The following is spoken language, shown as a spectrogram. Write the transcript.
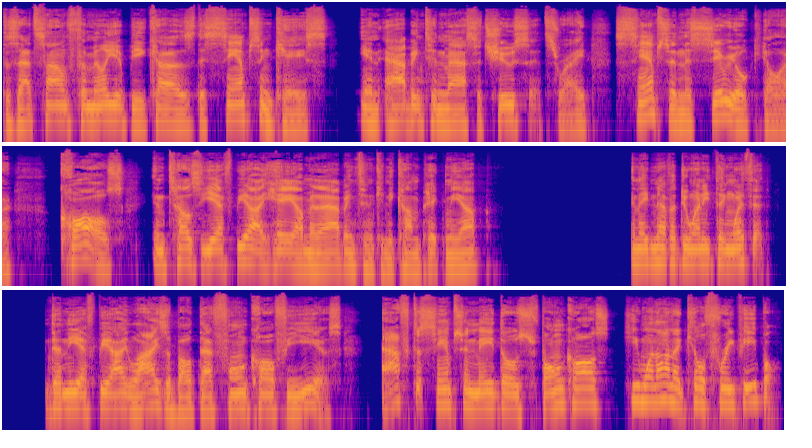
Does that sound familiar? Because the Sampson case in Abington, Massachusetts, right? Sampson, the serial killer, calls and tells the FBI, Hey, I'm in Abington. Can you come pick me up? And they never do anything with it. Then the FBI lies about that phone call for years. After Sampson made those phone calls, he went on to kill three people.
